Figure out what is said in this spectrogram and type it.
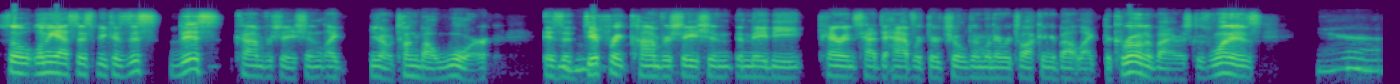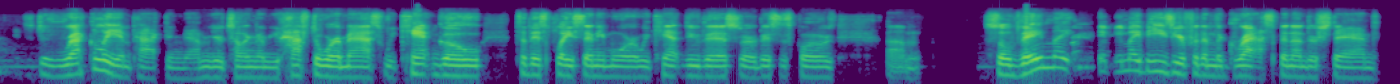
So let me ask this because this this conversation, like you know, talking about war, is a mm-hmm. different conversation than maybe parents had to have with their children when they were talking about like the coronavirus because one is yeah. it's directly impacting them. You're telling them you have to wear a mask. We can't go to this place anymore. We can't do this or this is closed. Um, so they might it, it might be easier for them to grasp and understand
